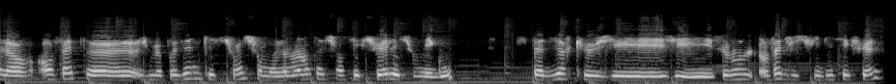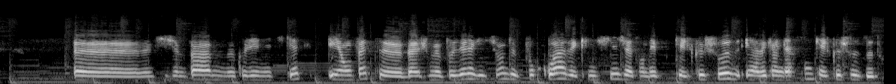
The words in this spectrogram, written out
Alors, en fait, euh, je me posais une question sur mon orientation sexuelle et sur mes goûts. C'est-à-dire que j'ai, selon, en fait, je suis bisexuelle, euh, même si j'aime pas me coller une étiquette. Et en fait, euh, bah, je me posais la question de pourquoi avec une fille j'attendais quelque chose et avec un garçon quelque chose d'autre.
